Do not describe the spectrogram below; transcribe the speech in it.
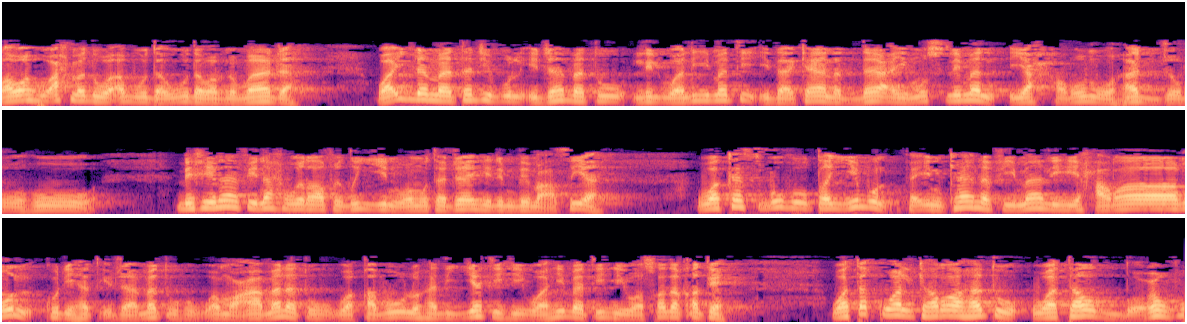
رواه أحمد وأبو داود وابن ماجه. وإنما تجب الإجابة للوليمة إذا كان الداعي مسلما يحرم هجره بخلاف نحو رافضي ومتجاهل بمعصية. وكسبه طيب فإن كان في ماله حرام كرهت إجابته ومعاملته وقبول هديته وهبته وصدقته. وتقوى الكراهة وتضعف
